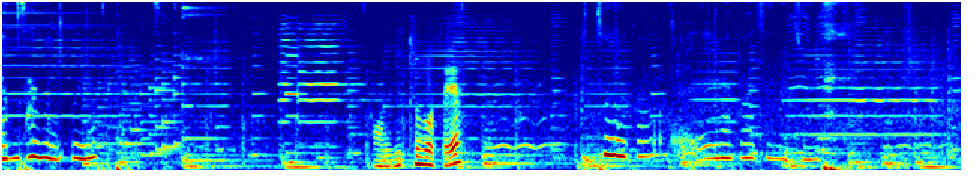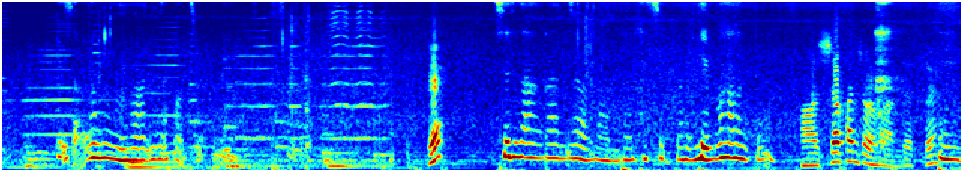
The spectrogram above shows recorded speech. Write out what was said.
영상을 올려도 돼. 어, 유튜버세요? 유튜버라고 하기는 좀 이상한 놈을 만나가지고 예? 신상 간지 얼마 안 돼가지고 민망하고 아, 시작한 지 얼마 안 됐어요? 네네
